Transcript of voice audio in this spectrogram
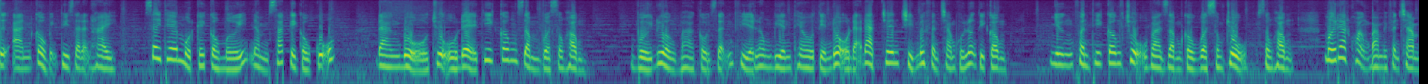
Dự án cầu Vĩnh Tuy giai đoạn 2 xây thêm một cây cầu mới nằm sát cây cầu cũ, đang đổ trụ để thi công dầm vượt sông Hồng. Với đường và cầu dẫn phía Long Biên theo tiến độ đã đạt trên 90% khối lượng thi công, nhưng phần thi công trụ và dầm cầu vượt sông Chủ, sông Hồng mới đạt khoảng 30%.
